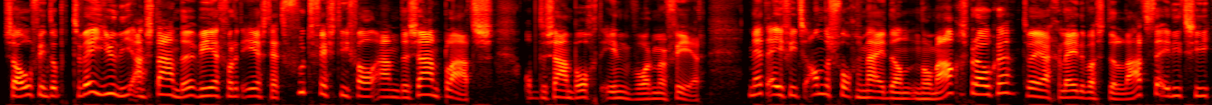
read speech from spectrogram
Zo vindt op 2 juli aanstaande weer voor het eerst het Foodfestival aan de Zaan plaats. Op de Zaanbocht in Wormerveer. Net even iets anders volgens mij dan normaal gesproken. Twee jaar geleden was de laatste editie.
